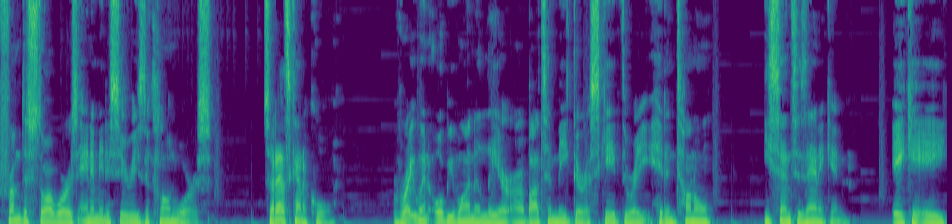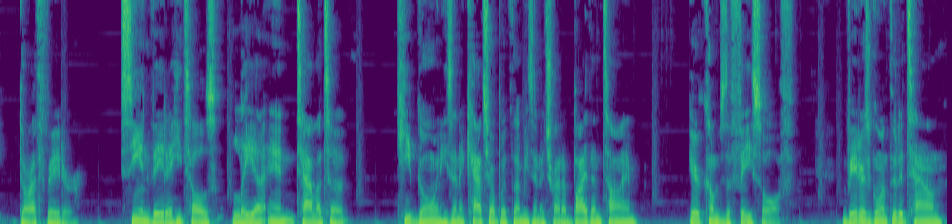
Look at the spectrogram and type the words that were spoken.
from the Star Wars animated series, The Clone Wars. So that's kind of cool. Right when Obi Wan and Leia are about to make their escape through a hidden tunnel, he senses Anakin, aka Darth Vader. Seeing Vader, he tells Leia and Tala to keep going. He's going to catch up with them. He's going to try to buy them time. Here comes the face off. Vader's going through the town,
